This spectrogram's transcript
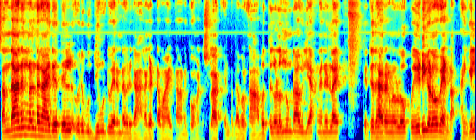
സന്താനങ്ങളുടെ കാര്യത്തിൽ ഒരു ബുദ്ധിമുട്ട് വരേണ്ട ഒരു കാലഘട്ടമായിട്ടാണ് ഇപ്പോൾ മനസ്സിലാക്കേണ്ടത്. അവർക്ക് ആപത്തുകളൊന്നും ഉണ്ടാവില്ല. അങ്ങനെയുള്ള തെറ്റിദ്ധാരണകളോ പേടികളോ വേണ്ട. എങ്കിൽ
